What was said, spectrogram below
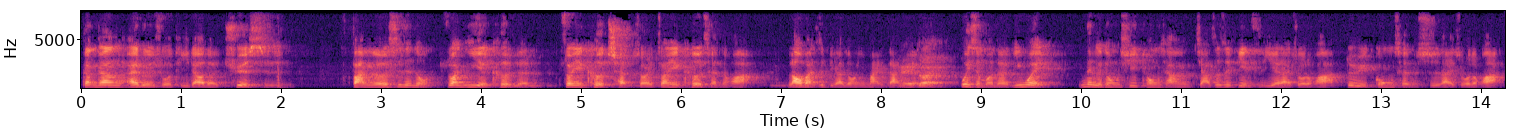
刚刚艾伦所提到的，确实。反而是那种专业课人、专业课程，sorry，专业课程的话，老板是比较容易买单的。欸、对，为什么呢？因为那个东西通常，假设是电子业来说的话，对于工程师来说的话，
